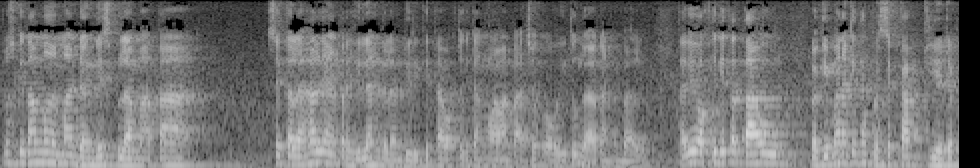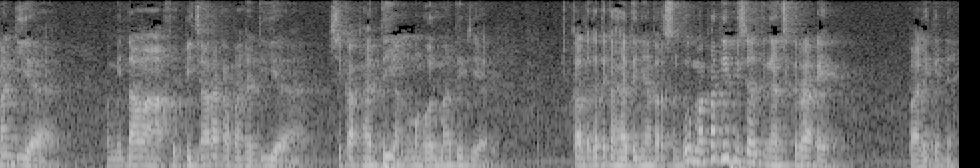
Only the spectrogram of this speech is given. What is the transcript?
Terus kita memandang dia sebelah mata, segala hal yang terhilang dalam diri kita waktu kita ngelawan Pak Jokowi itu nggak akan kembali. Tapi waktu kita tahu bagaimana kita bersikap di hadapan dia, meminta maaf, berbicara kepada dia, sikap hati yang menghormati dia. Kalau ketika hatinya tersentuh, maka dia bisa dengan segera eh balikin deh.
